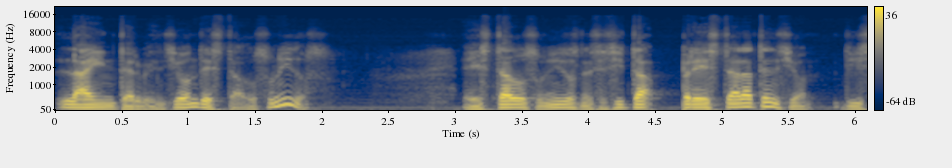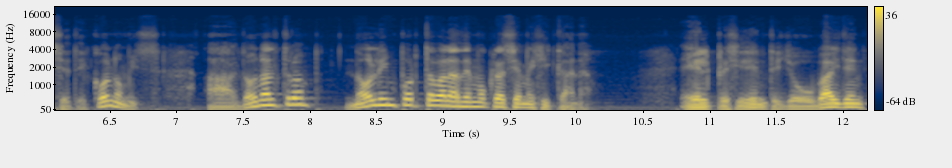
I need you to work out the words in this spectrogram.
la intervención de Estados Unidos. Estados Unidos necesita prestar atención, dice The Economist. A Donald Trump no le importaba la democracia mexicana. El presidente Joe Biden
